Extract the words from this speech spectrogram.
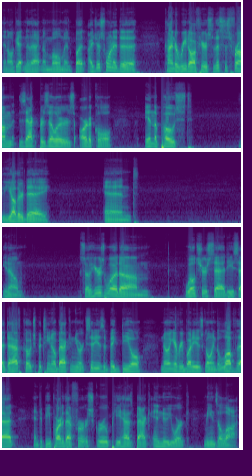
and I'll get into that in a moment. But I just wanted to kind of read off here. So this is from Zach Braziller's article in the Post the other day, and you know, so here's what um, Wilcher said. He said to have Coach Pitino back in New York City is a big deal. Knowing everybody is going to love that, and to be part of that first group he has back in New York means a lot.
